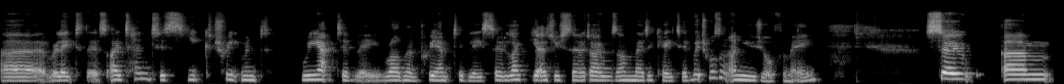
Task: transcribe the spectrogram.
uh, relate to this. I tend to seek treatment reactively rather than preemptively. So, like as you said, I was unmedicated, which wasn't unusual for me. So um,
